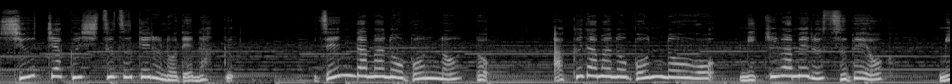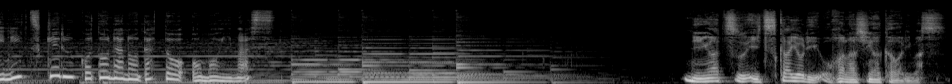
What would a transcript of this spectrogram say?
執着し続けるのでなく善玉の煩悩と悪玉の煩悩を見極める術を身につけることなのだと思います。2月5日よりお話が変わります。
